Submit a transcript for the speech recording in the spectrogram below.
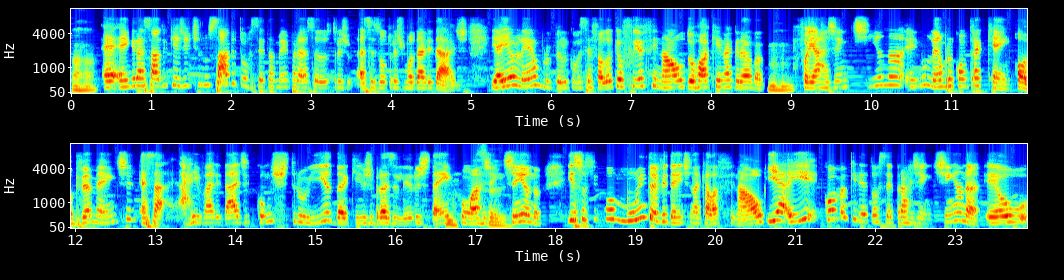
Uhum. É, é, engraçado que a gente não sabe torcer também para essas outras, essas outras modalidades. E aí eu lembro, pelo que você falou, que eu fui a final do hockey na grama. Uhum. Foi a Argentina, eu não lembro contra quem. Obviamente, essa a rivalidade construída que os brasileiros brasileiros têm hum, com o argentino, isso ficou muito evidente naquela final. E aí, como eu queria torcer para Argentina, eu,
